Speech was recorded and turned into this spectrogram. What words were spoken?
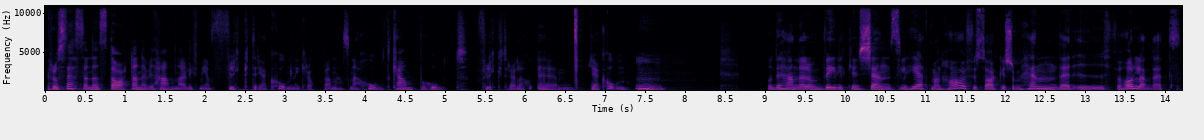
processen, den startar när vi hamnar liksom i en flyktreaktion i kroppen. En sån här hotkamp och hotflyktreaktion. Eh, mm. Och det handlar om vilken känslighet man har för saker som händer i förhållandet.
